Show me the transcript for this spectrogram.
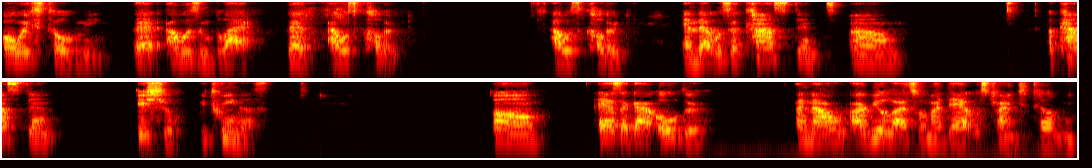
always told me that I wasn't black, that I was colored. I was colored and that was a constant um, a constant issue between us. Um, as I got older, I now I realized what my dad was trying to tell me,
